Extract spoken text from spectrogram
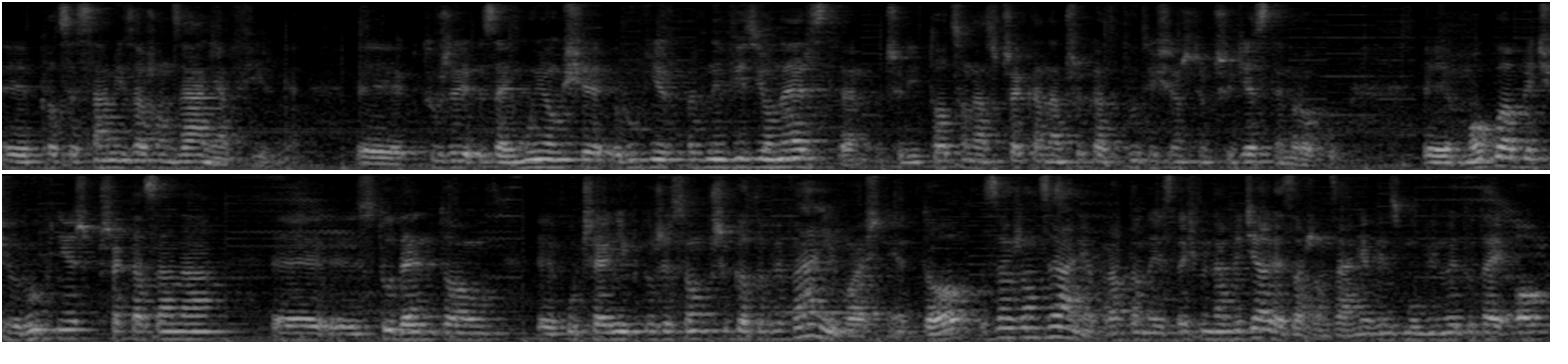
y, procesami zarządzania w firmie, y, którzy zajmują się również pewnym wizjonerstwem, czyli to, co nas czeka na przykład w 2030 roku, y, mogła być również przekazana y, studentom y, uczelni, którzy są przygotowywani właśnie do zarządzania, prawda? No jesteśmy na Wydziale Zarządzania, więc mówimy tutaj o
